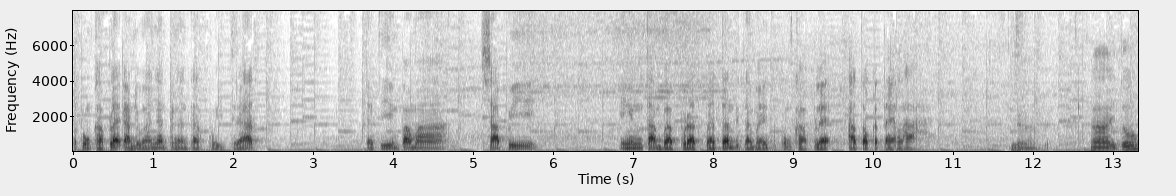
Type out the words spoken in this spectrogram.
Tepung gaplek kandungannya dengan karbohidrat. Jadi umpama sapi ingin tambah berat badan ditambahi tepung gaplek atau ketela. Nah itu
